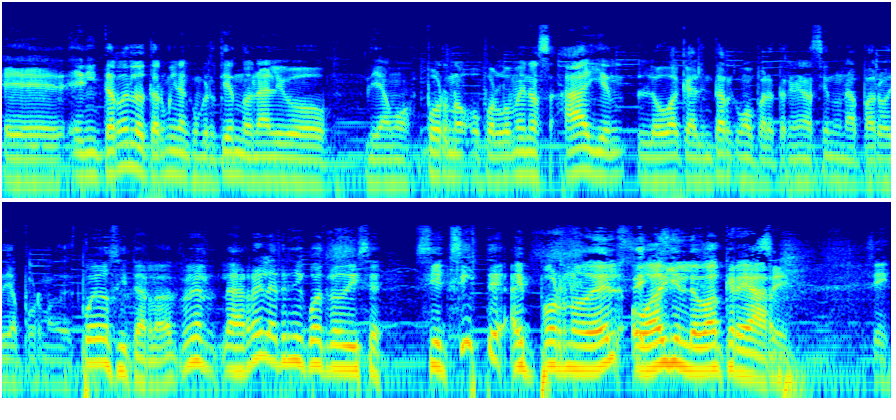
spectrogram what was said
eh, en internet lo termina convirtiendo en algo, digamos, porno, o por lo menos alguien lo va a calentar como para terminar haciendo una parodia porno de esto. Puedo citarla. La regla 34 dice, si existe, hay porno de él o alguien lo va a crear. Sí. Sí.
